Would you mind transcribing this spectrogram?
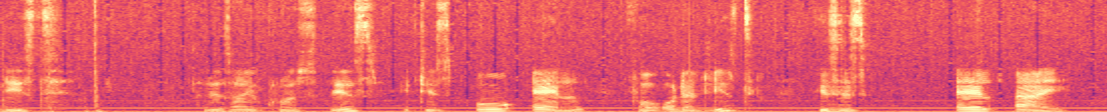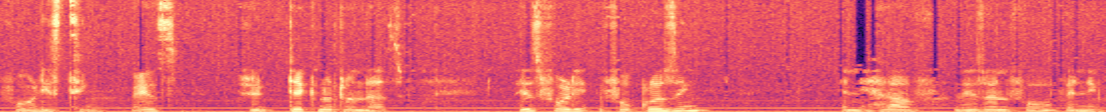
list. This is how you close this. It is OL for ordered list. This is LI for listing. Yes should take note on that. This for for closing and you have this one for opening.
